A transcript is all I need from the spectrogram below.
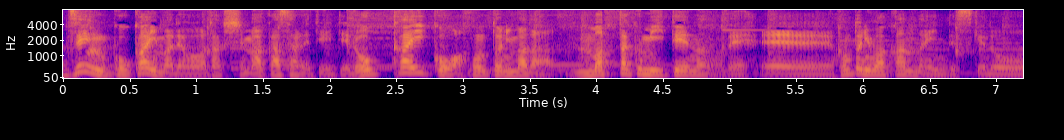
全5回までは私任されていて、6回以降は本当にまだ全く未定なので、えー本当にわかんないんですけど、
